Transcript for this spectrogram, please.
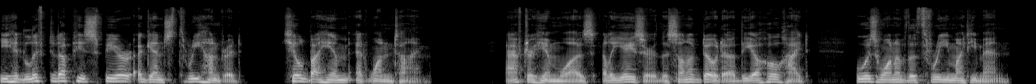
he had lifted up his spear against three hundred, killed by him at one time. After him was Eleazar, the son of Dodo, the Ahohite, who was one of the three mighty men.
